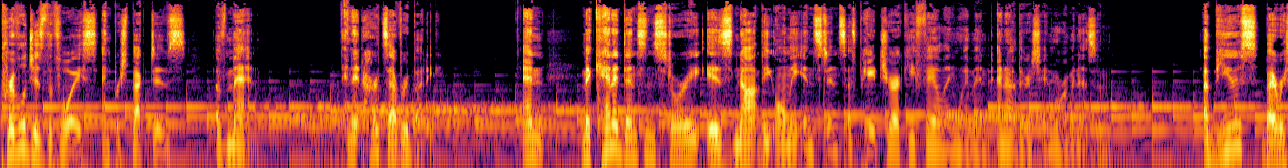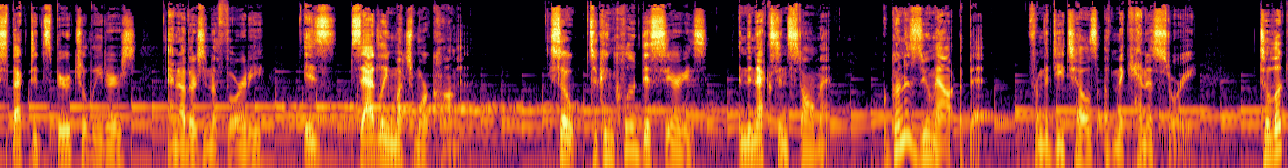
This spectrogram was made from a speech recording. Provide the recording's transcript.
privileges the voice and perspectives of men, and it hurts everybody. And McKenna Denson's story is not the only instance of patriarchy failing women and others in Mormonism. Abuse by respected spiritual leaders and others in authority is sadly much more common. So, to conclude this series, in the next installment, we're going to zoom out a bit from the details of McKenna's story to look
